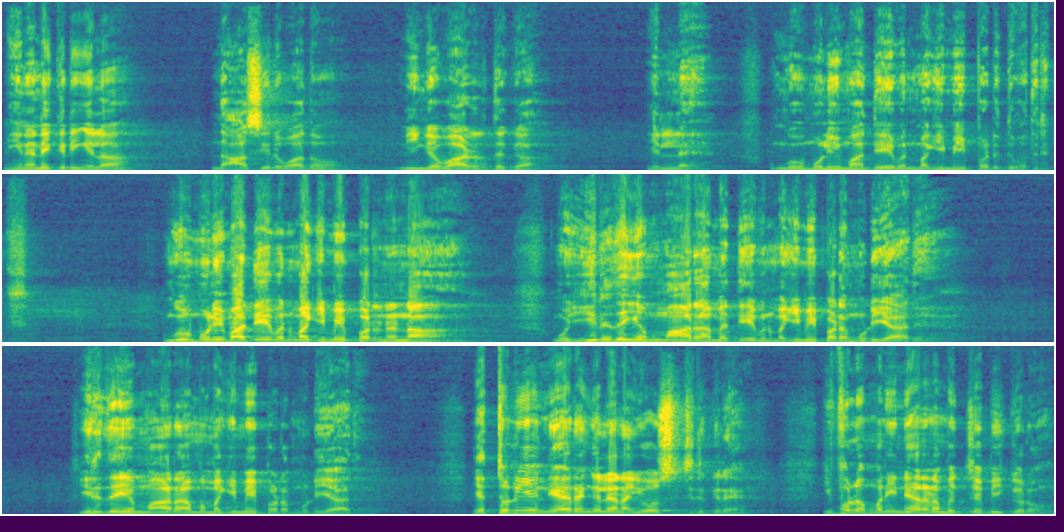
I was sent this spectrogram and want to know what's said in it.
நீங்கள் நினைக்கிறீங்களா? இந்த ஆசீர்வாதம் நீங்கள் வாழறதுக்கா? இல்லை. உங்கள் மூலியமாக தேவன் மகிமைப்படுத்துவதற்கு. உங்கள் மூலியமாக தேவன் மகிமைப்படணும்னா உங்கள் இருதயம் மாறாமல் தேவன் மகிமைப்பட முடியாது. இருதயம் மாறாமல் மகிமைப்பட முடியாது. எத்தனையோ நேரங்களில் நான் யோசிச்சிருக்கிறேன். இவ்வளோ மணி நேரம் நம்ம ஜெபிக்கிறோம்.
